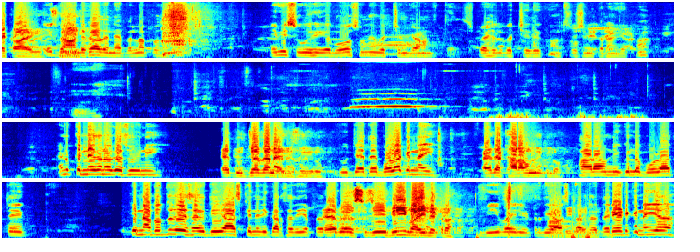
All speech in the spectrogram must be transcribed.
ਇੱਕ ਆ ਇਹ ਗਾਂ ਦਿਖਾ ਦਿੰਨੇ ਪਹਿਲਾਂ ਆਪਾਂ ਤੁਹਾਨੂੰ। ਇਹ ਵੀ ਹੋਈ ਹੈ ਬਹੁਤ ਸੋਹਣੇ ਬੱਚੇ ਨੂੰ ਜਾਣ ਦਿੱਤਾ। ਸਪੈਸ਼ਲ ਬੱਚੇ ਦੇ ਕਨਸੈਸ਼ਨ ਕਰਾਂਗੇ ਆਪਾਂ। ਤੇ ਇਹਨੂੰ ਕਿੰਨੇ ਦਿਨ ਹੋ ਗਏ ਸੂਈ ਨਹੀਂ? ਇਹ ਦੂਜਾ ਦਿਨ ਹੈ ਜੀ ਸੂਈ ਨੂੰ। ਦੂਜੇ ਤੇ ਬੋਲਾ ਕਿੰਨਾ ਜੀ? ਇਹਦੇ 18 19 ਕਿਲੋ। 18 19 ਕਿਲੋ ਬੋਲਾ ਤੇ ਕਿੰਨਾ ਦੁੱਧ ਦੇ ਸਕਦੀ ਹੈ? ਆਸ ਕਿੰਨੇ ਦੀ ਕਰ ਸਕਦੀ ਹੈ ਇਹ ਬਸ ਜੀ 20 22 ਲੀਟਰ। 20 22 ਲੀਟਰ ਦੀ ਹਾਂ, ਆਸ 20 ਕਰ ਸਕਦੇ। ਰੇਟ ਕਿੰਨਾ ਜੀ ਇਹਦਾ?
